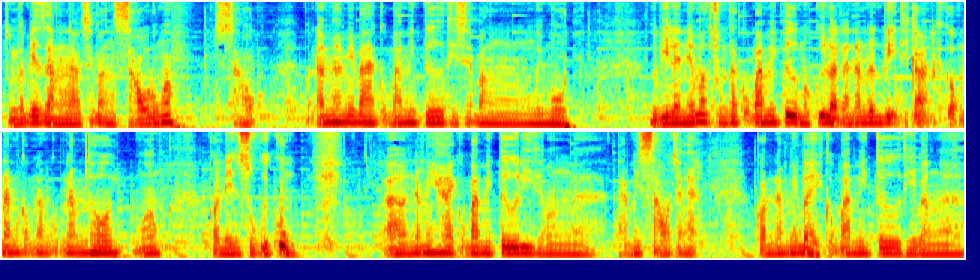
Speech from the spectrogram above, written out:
Chúng ta biết rằng là sẽ bằng 6 đúng không? 6. Còn âm 23 cộng 34 thì sẽ bằng 11. Bởi vì là nếu mà chúng ta cộng 34 mà quy luật là 5 đơn vị thì các bạn cứ cộng 5 cộng 5 cộng 5 thôi, đúng không? Còn đến số cuối cùng à, 52 cộng 34 đi thì bằng à, 86 chẳng hạn. Còn 57 cộng 34 thì bằng à,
